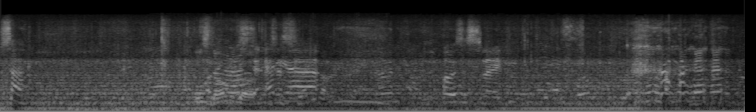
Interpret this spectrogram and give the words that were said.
Sir. He's not Mr. Elliot. I was asleep.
